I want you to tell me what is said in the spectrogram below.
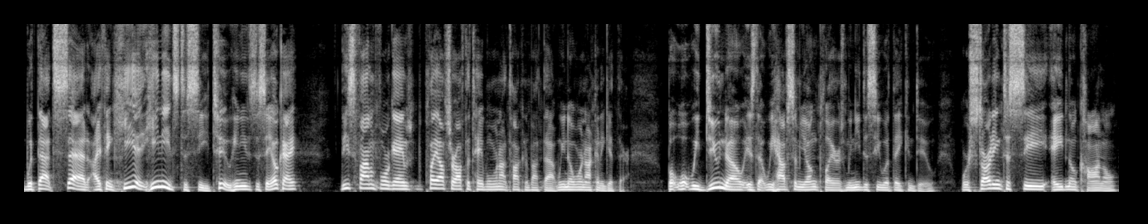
with that said, I think he he needs to see too. He needs to say, okay, these final four games, playoffs are off the table. We're not talking about that. We know we're not going to get there. But what we do know is that we have some young players. We need to see what they can do. We're starting to see Aidan O'Connell,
